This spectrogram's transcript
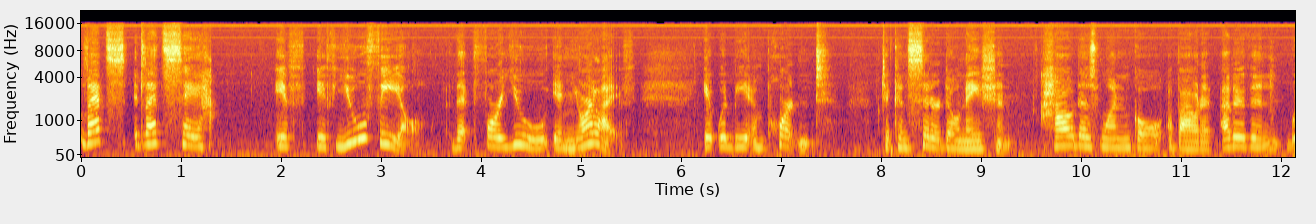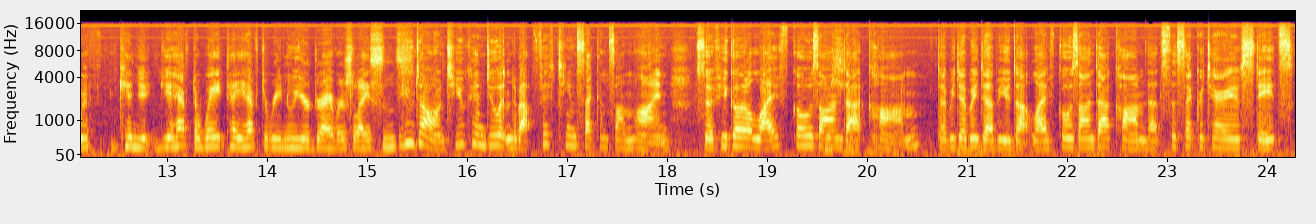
let's let's say if if you feel that for you in your life, it would be important to consider donation. How does one go about it? Other than with, can you do you have to wait till you have to renew your driver's license? You don't. You can do it in about 15 seconds online. So if you go to lifegoeson.com, www.lifegoeson.com, that's the Secretary of State's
